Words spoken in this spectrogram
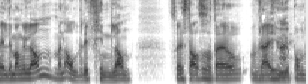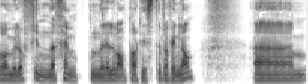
veldig mange land, men aldri Finland. Så i stad så satt jeg og vrei huet på om det var mulig å finne 15 relevante artister fra Finland. Um,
